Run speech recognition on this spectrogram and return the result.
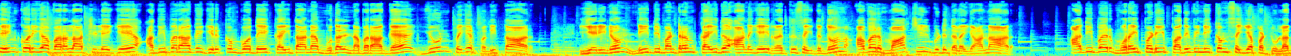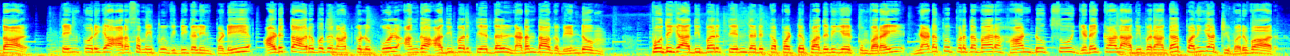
தென்கொரிய வரலாற்றிலேயே அதிபராக இருக்கும்போதே கைதான முதல் நபராக யூன் பெயர் பதித்தார். எனினும் நீதிமன்றம் கைது ஆணையை ரத்து செய்ததும் அவர் மார்ச்சில் விடுதலையானார். அதிபர் முறைப்படி பதவி நீக்கம் செய்யப்பட்டுள்ளதால் தென்கொரிய அரசமைப்பு விதிகளின்படி அடுத்த அறுபது நாட்களுக்குள் அங்கு அதிபர் தேர்தல் நடந்தாக வேண்டும். புதிய அதிபர் தேர்ந்தெடுக்கப்பட்டு பதவியேற்கும் வரை நடப்பு பிரதமர் ஹான் இடைக்கால அதிபராக பணியாற்றி வருவார்.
